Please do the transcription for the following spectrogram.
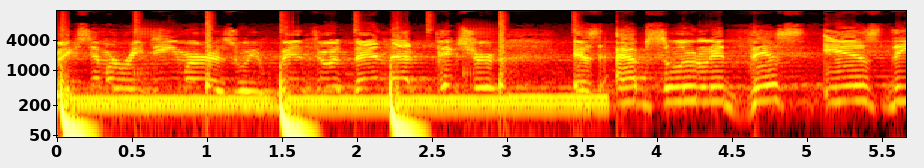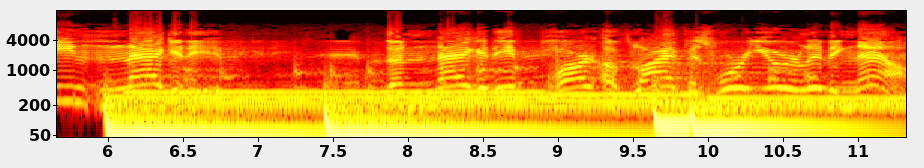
Makes Him a redeemer as we've been through it. Then that picture is absolutely, this is the negative. The negative part of life is where you're living now.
